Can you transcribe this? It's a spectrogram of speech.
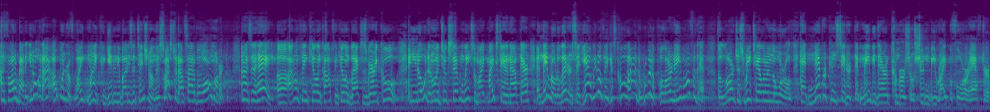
I thought about it. You know what? I, I, wonder if White Mike could get anybody's attention on this. So I stood outside of a Walmart, and I said, hey, uh, I don't think killing cops and killing blacks is very cool. And you know what? It only took seven weeks of White Mike standing out there, and they wrote a letter and said, yeah, we don't think it's cool either. We're going to pull our name off of that. The largest retailer in the world had never considered that maybe their commercial shouldn't be right before or after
